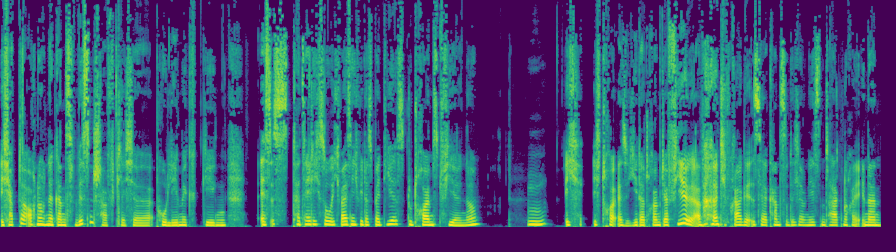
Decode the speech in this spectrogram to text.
Ich habe da auch noch eine ganz wissenschaftliche Polemik gegen. Es ist tatsächlich so, ich weiß nicht, wie das bei dir ist, du träumst viel, ne? Mhm ich, ich träume, also jeder träumt ja viel, aber die Frage ist ja, kannst du dich am nächsten Tag noch erinnern?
